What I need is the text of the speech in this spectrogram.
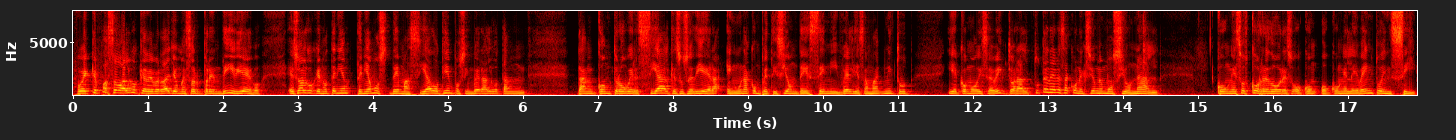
Fue que pasó algo que de verdad yo me sorprendí, viejo. Eso es algo que no teníamos, teníamos demasiado tiempo sin ver algo tan tan controversial que sucediera en una competición de ese nivel y esa magnitud. Y es como dice Víctor, al tú tener esa conexión emocional con esos corredores o con, o con el evento en sí.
